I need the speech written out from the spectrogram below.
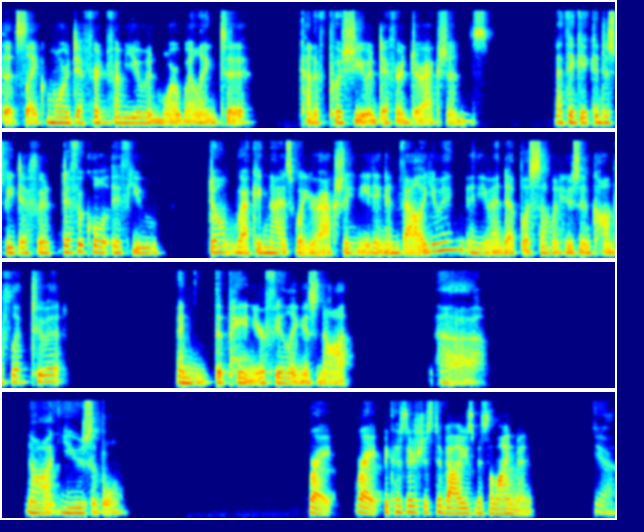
that's like more different from you and more willing to kind of push you in different directions. I think it can just be diff- difficult if you don't recognize what you're actually needing and valuing, and you end up with someone who's in conflict to it. And the pain you're feeling is not uh, not usable. Right, right. Because there's just a values misalignment. Yeah.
